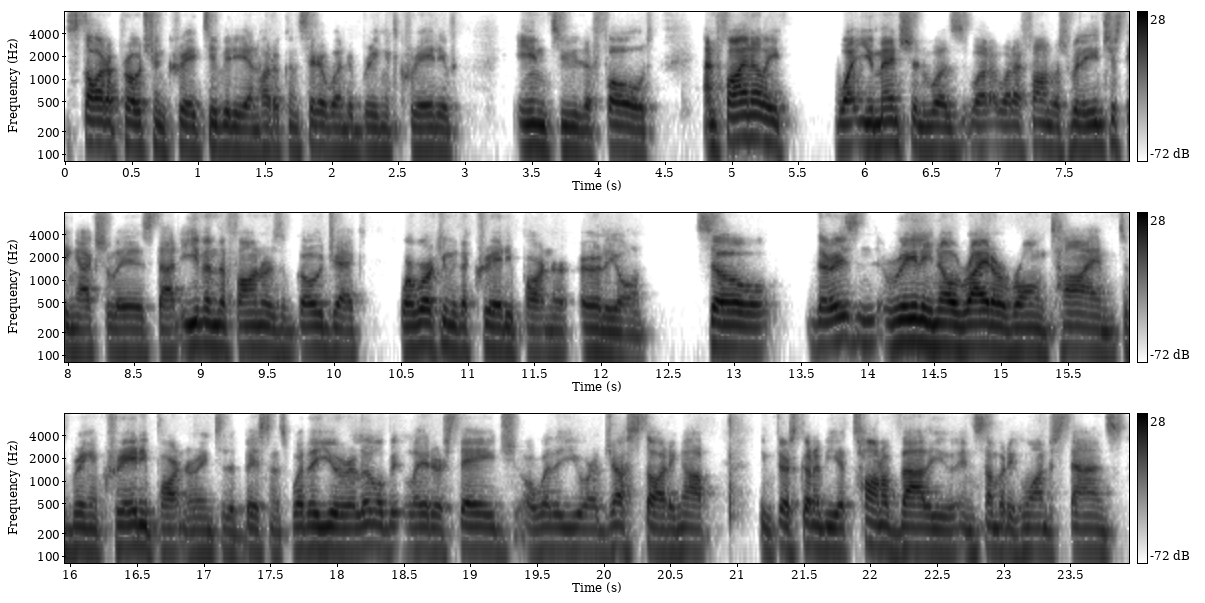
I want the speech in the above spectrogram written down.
start approaching creativity and how to consider when to bring a creative into the fold. And finally, what you mentioned was what, what I found was really interesting actually is that even the founders of Gojek were working with a creative partner early on. So there isn't really no right or wrong time to bring a creative partner into the business, whether you're a little bit later stage or whether you are just starting up. I think there's going to be a ton of value in somebody who understands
